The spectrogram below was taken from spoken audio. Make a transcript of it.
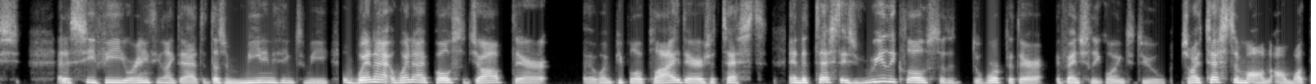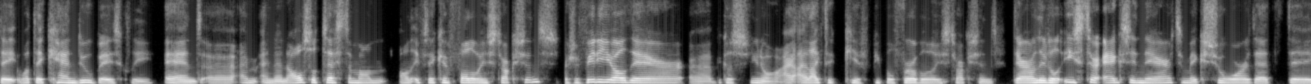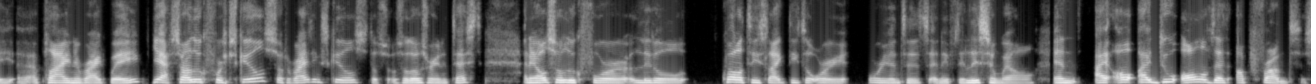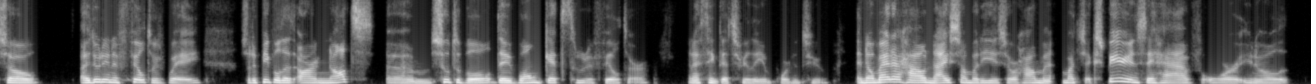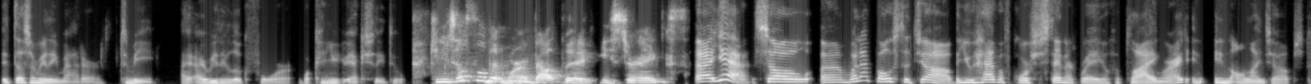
at a cv or anything like that it doesn't mean anything to me when i when i post a job there uh, when people apply, there's a test, and the test is really close to the, the work that they're eventually going to do. So I test them on on what they what they can do basically, and uh, and, and then also test them on on if they can follow instructions. There's a video there uh, because you know I, I like to give people verbal instructions. There are little Easter eggs in there to make sure that they uh, apply in the right way. Yeah, so I look for skills, so the writing skills. Those, so those are in the test, and I also look for little qualities like detail ori- oriented and if they listen well. And i all i do all of that up front so i do it in a filtered way. So the people that are not um, suitable they won't get through the filter. And i think that's really important too. And no matter how nice somebody is or how much experience they have or you know it doesn't really matter to me I, I, really look for what can you actually do. Can you tell us a little bit more about the Easter eggs? Uh, yeah. So um, when I post a job, you have, of course, a standard way of applying, right, in, in online jobs.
